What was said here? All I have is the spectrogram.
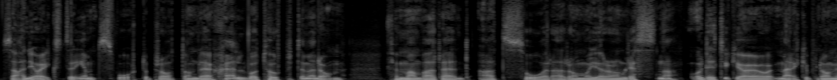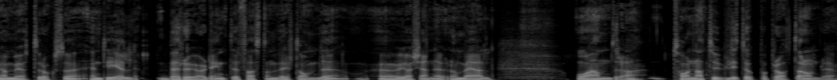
så hade jag extremt svårt att prata om det själv och ta upp det med dem. För man var rädd att såra dem och göra dem ledsna. Och det tycker jag jag märker på dem jag möter också. En del berör det inte fast de vet om det. Eh, jag känner dem väl och andra tar naturligt upp och pratar om det.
